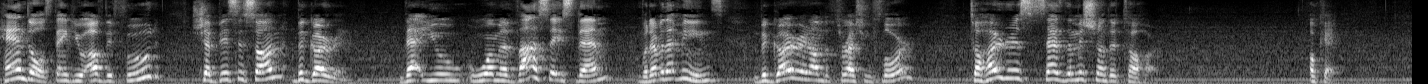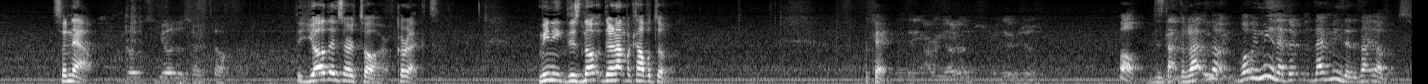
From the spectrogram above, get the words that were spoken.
handles, thank you, of the food, shebisison begarin, that you were mivases them, whatever that means, begarin on the threshing floor. Taharis says the Mishnah the Tahar. Okay. So now. Those yodas are Tahar. The yodas are Tahar, correct. Meaning there's no, they're not Makabal Okay. Are they are yodas or they're just. Well, there's not, not, no, what we mean that that means that it's not yodas.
